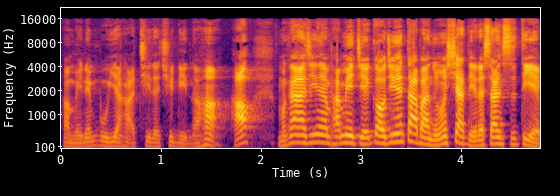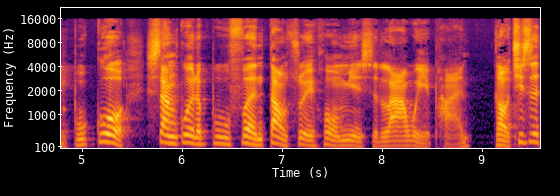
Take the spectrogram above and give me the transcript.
啊，每天不一样哈，记得去领了哈。好，我们看看今天的盘面结构。今天大盘总共下跌了三十点，不过上柜的部分到最后面是拉尾盘。哦，其实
